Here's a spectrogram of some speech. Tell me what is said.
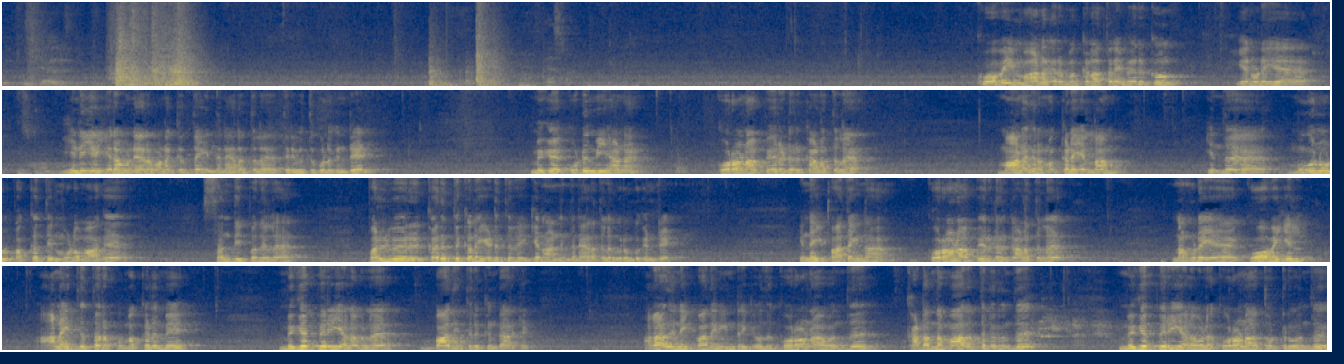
கோவை மாநகர மக்கள் அத்தனை பேருக்கும் என்னுடைய இனிய இரவு நேர வணக்கத்தை இந்த நேரத்தில் தெரிவித்துக் கொள்கின்றேன். மிக கொடுமையான கொரோனா பேரிடர் காலத்தில் மாநகர மக்களை எல்லாம் இந்த முகநூல் பக்கத்தின் மூலமாக சந்திப்பதில் பல்வேறு கருத்துக்களை எடுத்து வைக்க நான் இந்த நேரத்தில் விரும்புகின்றேன். இன்றைக்கி பார்த்தீங்கன்னா கொரோனா பேரிடர் காலத்தில் நம்முடைய கோவையில் அனைத்து தரப்பு மக்களுமே மிகப்பெரிய அளவில் பாதித்திருக்கின்றார்கள். அதாவது இன்றைக்கி பார்த்தீங்கன்னா இன்றைக்கு வந்து கொரோனா வந்து கடந்த மாதத்திலிருந்து மிகப்பெரிய அளவில் கொரோனா தொற்று வந்து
